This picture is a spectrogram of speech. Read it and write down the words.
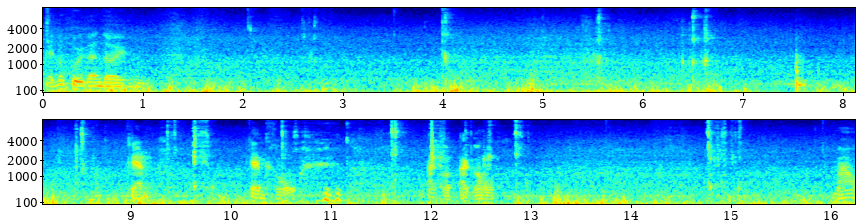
เดี๋ยวต้องคุยกันเลย แกนแกนเขาตักเอาตักเอาว้าว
